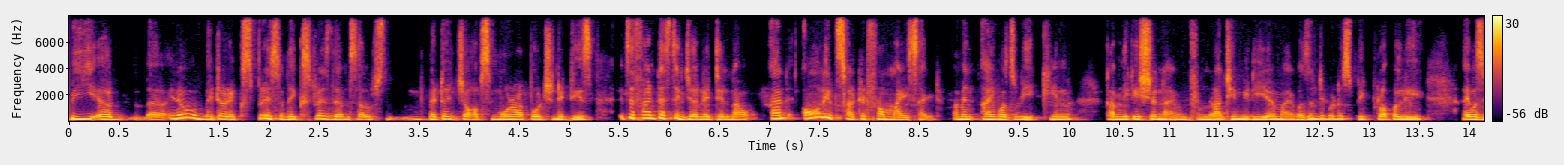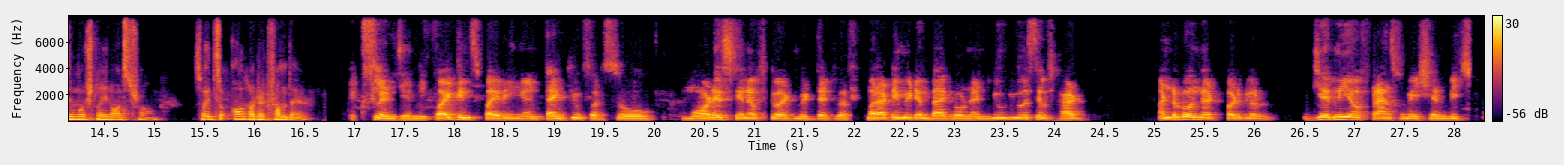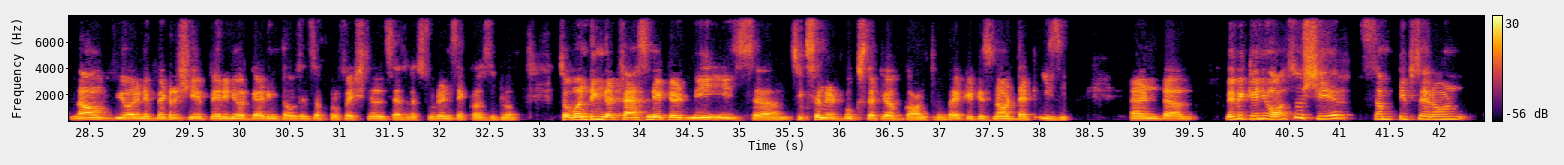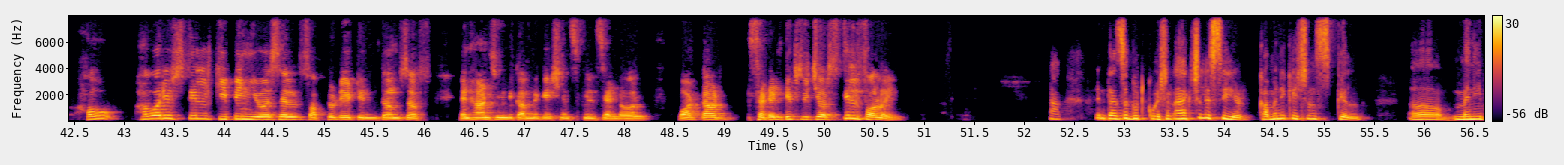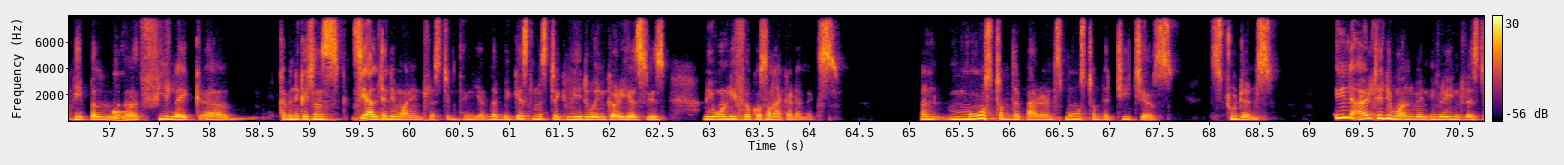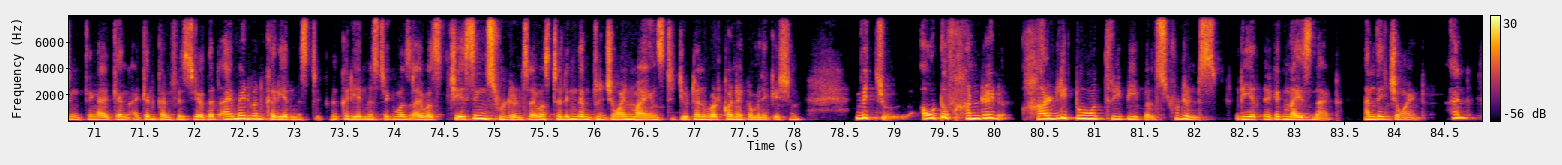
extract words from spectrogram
be uh, uh, you know better express they express themselves better jobs more opportunities. It's a fantastic journey till now. And all it started from my side. I mean i was weak in communication. I'm from marathi medium. I wasn't able to speak properly. I was emotionally not strong. So it's all started from there. Excellent journey, quite inspiring. And thank you for so modest enough to admit that you are Marathi medium background and you yourself had undergone that particular journey of transformation, which now you are in a better shape wherein you're guiding thousands of professionals as well as students across the globe. So one thing that fascinated me is um, 600 books that you have gone through, right? It is not that easy. And um, maybe can you also share some tips around how how are you still keeping yourself up to date in terms of enhancing the communication skills and all what are certain tips which you are still following yeah, that's a good question actually see communication skill uh, many people uh, feel like uh, communications see i'll tell you one interesting thing here the biggest mistake we do in careers is we only focus on academics and most of the parents most of the teachers students in I'll tell you one very interesting thing. I can I can confess here that I made one career mistake. The career mistake was I was chasing students. I was telling them to join my institute and work on your communication, which out of hundred, hardly two or three people, students, recognized that and they joined. And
